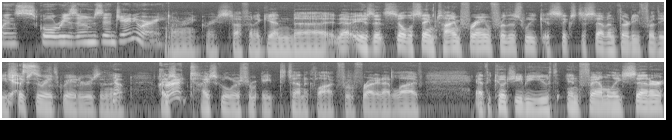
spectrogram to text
when school resumes in January. All right, great stuff. And again, uh, now, is it still the same time frame for this week? Is six to seven thirty for the Yes. sixth through eighth graders, and then Yep, high, correct. high schoolers from eight to ten o'clock for Friday Night Live at the Coach Eby Youth and Family Center.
